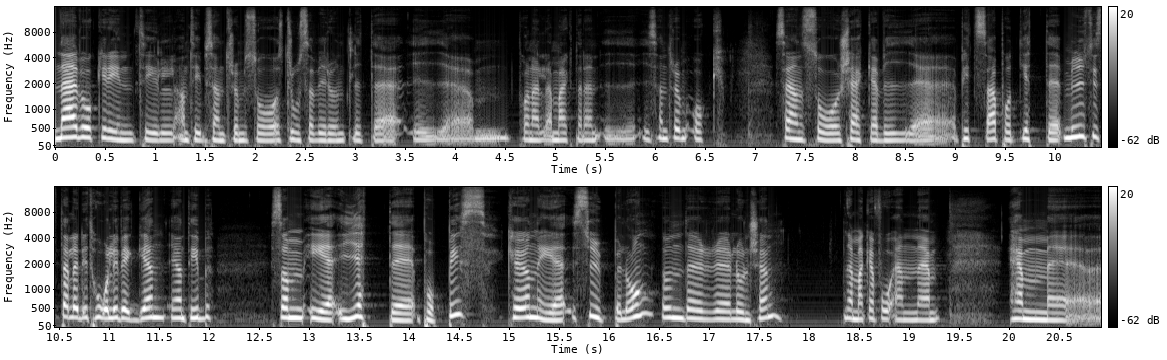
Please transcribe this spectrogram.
När vi åker in till Antibes centrum så strosar vi runt lite i, um, på den här marknaden i, i centrum. Och sen så käkar vi uh, pizza på ett jättemysigt ställe. Det är ett hål i väggen i Antibes. Som är jättepoppis. Kön är superlång under eh, lunchen. Där man kan få en uh, hembakad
